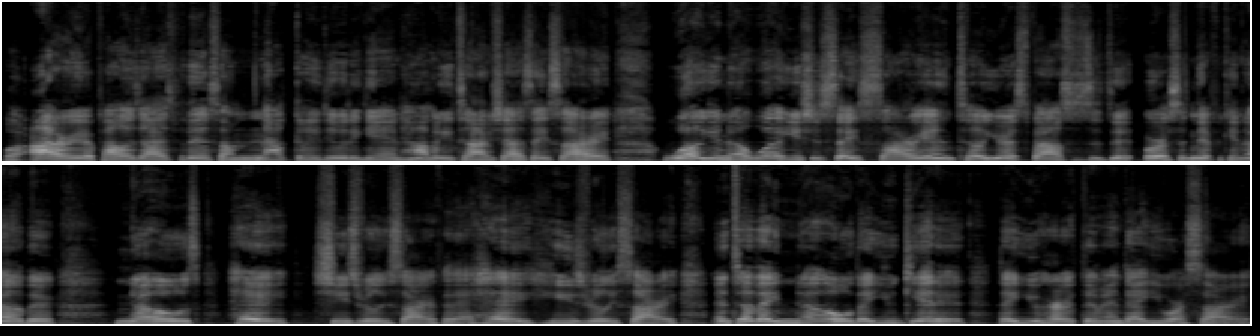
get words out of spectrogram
well, I already apologized for this, I'm not going to do it again. How many times should I say sorry? Well, you know what? You should say sorry until your spouse or significant other knows, hey, she's really sorry for that. Hey, he's really sorry. Until they know that you get it, that you hurt them, and that you are sorry.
